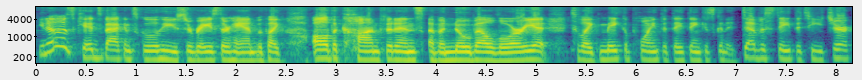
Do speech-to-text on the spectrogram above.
You know those kids back in school who used to raise their hand with like all the confidence of a Nobel laureate to like make a point that they think is going to devastate the teacher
